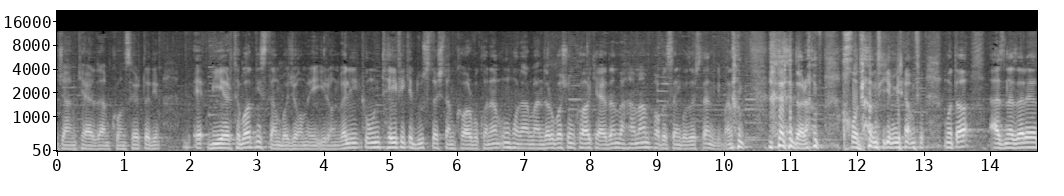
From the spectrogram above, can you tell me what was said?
جمع کردم کنسرت دادیم. بی ارتباط نیستم با جامعه ایران ولی تو اون طیفی که دوست داشتم کار بکنم اون هنرمندا رو باشون کار کردم و همه هم پا به گذاشتن دیگه. منم دارم خودم دیگه میرم. متا از نظر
